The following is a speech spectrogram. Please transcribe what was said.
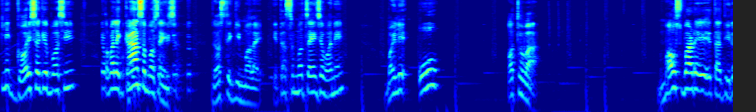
क्लिक गरिसकेपछि तपाईँलाई कहाँसम्म चाहिन्छ? जस्तै कि मलाई यतासम्म चाहिन्छ भने मैले ओ अथवा माउसबाट यतातिर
